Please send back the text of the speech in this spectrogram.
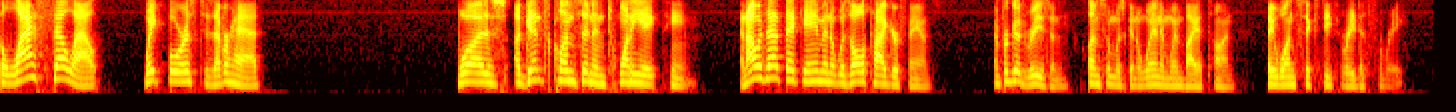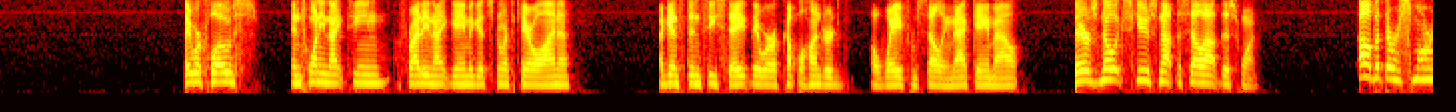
The last sellout Wake Forest has ever had was against Clemson in 2018. And I was at that game, and it was all Tiger fans and for good reason. Clemson was going to win and win by a ton. They won 63 to 3. They were close in 2019, a Friday night game against North Carolina. Against NC State, they were a couple hundred away from selling that game out. There's no excuse not to sell out this one. Oh, but they're a small,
